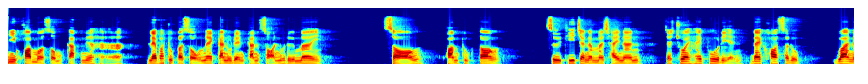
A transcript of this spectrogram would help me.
มีความเหมาะสมกับเนื้อหา และวัตถุประสงค์ในการเรียนการสอนหรือไม่ 2. ความถูกต้อง สื่อที่จะนำมาใช้นั้น จะช่วยให้ผู้เรียนได้ข้อสรุปว่าใน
